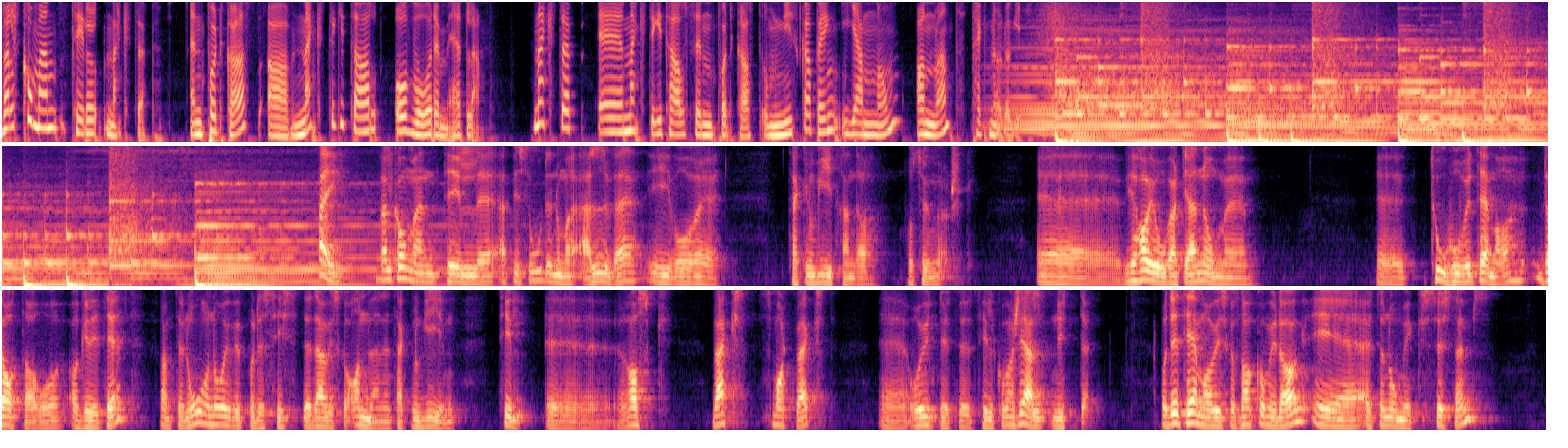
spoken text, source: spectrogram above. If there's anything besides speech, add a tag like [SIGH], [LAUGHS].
Velkommen til Nextup, en podkast av Next Digital og våre medlem. Nextup er Next Digital sin podkast om nyskaping gjennom anvendt teknologi. Hei, velkommen til episode nummer 11 i våre teknologitrender på sunnmørsk. Eh, vi har jo vært gjennom eh, to hovedtemaer, data og agilitet, frem til nå. Og nå er vi på det siste, der vi skal anvende teknologien til eh, rask vekst, smart vekst, eh, og utnytte det til kommersiell nytte. Og Det temaet vi skal snakke om i dag, er Autonomic Systems,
